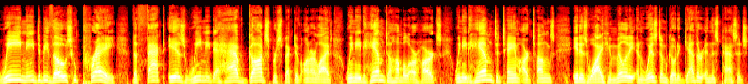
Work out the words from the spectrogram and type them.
we need to be those who pray. The fact is, we need to have God's perspective on our lives. We need Him to humble our hearts. We need Him to tame our tongues. It is why humility and wisdom go together in this passage.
